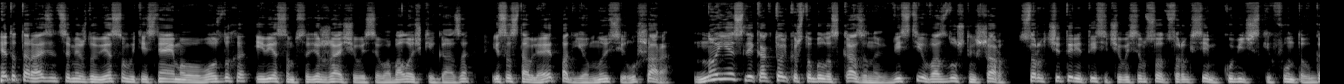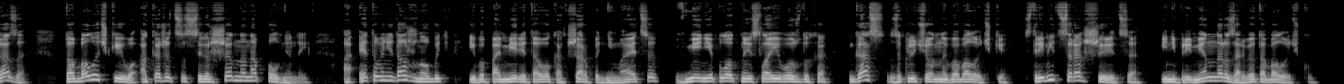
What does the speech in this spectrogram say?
Это-то разница между весом вытесняемого воздуха и весом содержащегося в оболочке газа и составляет подъемную силу шара. Но если, как только что было сказано, ввести в воздушный шар 44 847 кубических фунтов газа, то оболочка его окажется совершенно наполненной, а этого не должно быть, ибо по мере того, как шар поднимается в менее плотные слои воздуха, газ, заключенный в оболочке, стремится расшириться и непременно разорвет оболочку.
